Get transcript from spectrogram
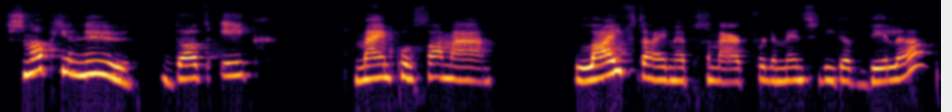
Snap je nu dat ik mijn programma Lifetime heb gemaakt voor de mensen die dat willen?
